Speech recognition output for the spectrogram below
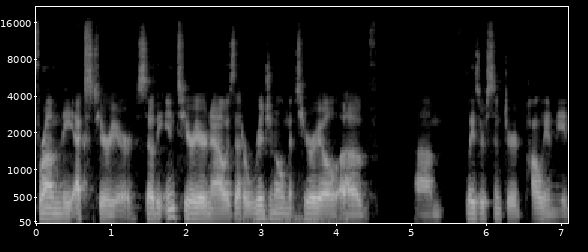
from the exterior. So the interior now is that original material of um, laser sintered polyamide,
